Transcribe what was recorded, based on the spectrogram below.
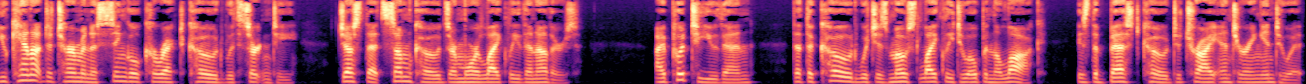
You cannot determine a single correct code with certainty, just that some codes are more likely than others. I put to you, then, that the code which is most likely to open the lock is the best code to try entering into it.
